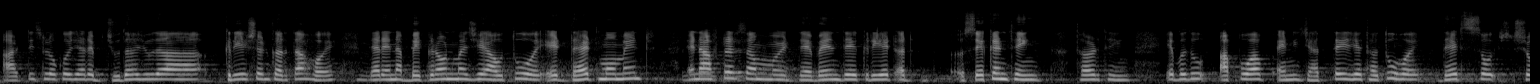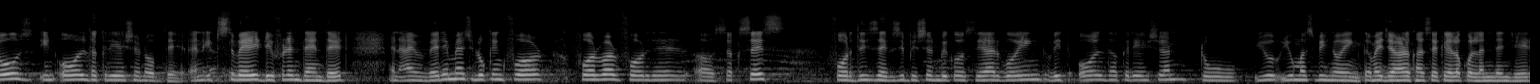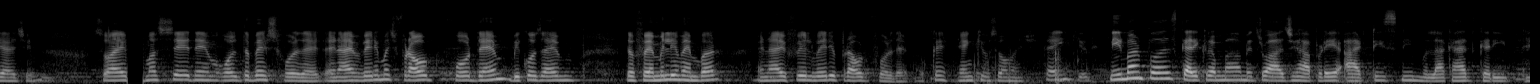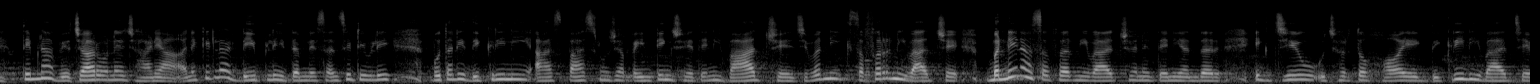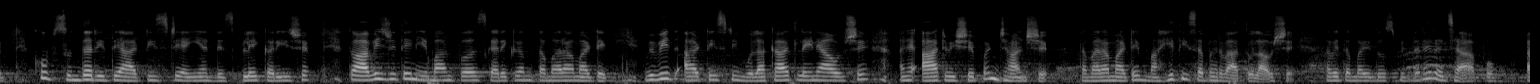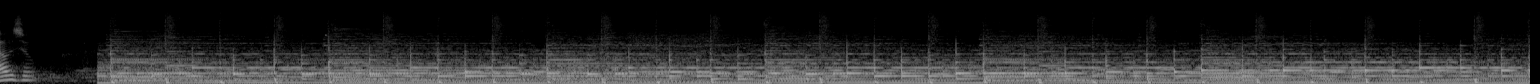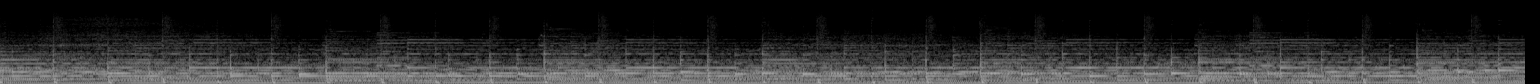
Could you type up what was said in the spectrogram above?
artist લોકો જ્યારે જુદા જુદા creation કરતા હોય ત્યારે એના બેકગ્રાઉન્ડમાં જે આવતું હોય at that moment and after some moment they when they create a second thing third thing એ બધું આપોઆપ એની જાતે જે થતું હોય that shows in all the creation of there and it's very different than that and I am very much looking for forward for there success for this exhibition because they are going with all the creation to you you must be knowing તમે જાણ હશે કે લોકો London જઈ રહ્યા છે so I must say them all the best for that and I am very much proud for them because I am the family member and I feel very proud for them okay thank you so much thank you નિર્માણ પર્સ કાર્યક્રમમાં મિત્રો આજે આપણે આર્ટિસ્ટની મુલાકાત કરી. તેમના વિચારોને જાણ્યા અને કેટલા ડીપલી તેમને સેન્સિટિવલી પોતાની દીકરીની આસપાસનું જે પેઇન્ટિંગ છે, તેની વાત છે, જીવનની એક સફરની વાત છે, બંનેના સફરની વાત છે અને તેની અંદર એક જીવ ઉછરતો હોય, એક દીકરીની વાત છે. ખૂબ સુંદર રીતે આર્ટિસ્ટે અહીંયા ડિસ્પ્લે કરી છે. તો આવી જ રીતે નિર્માણ પર્સ કાર્યક્રમ તમારા માટે વિવિધ આર્ટિસ્ટની મુલાકાત લઈને આવશે અને આર્ટ વિશે પણ જાણશે. તમારા માટે માહિતીસભર વાતો લાવશે. હવે તમારી દોસ્ત મિત્રને રજા આપો. આવજો.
